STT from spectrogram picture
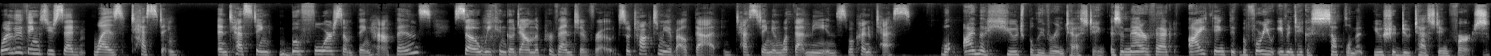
One of the things you said was testing and testing before something happens so we can go down the preventive road. So talk to me about that and testing and what that means. What kind of tests? Well, I'm a huge believer in testing. As a matter of fact, I think that before you even take a supplement, you should do testing first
